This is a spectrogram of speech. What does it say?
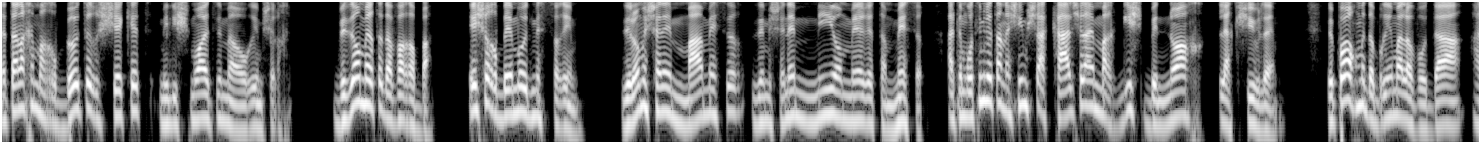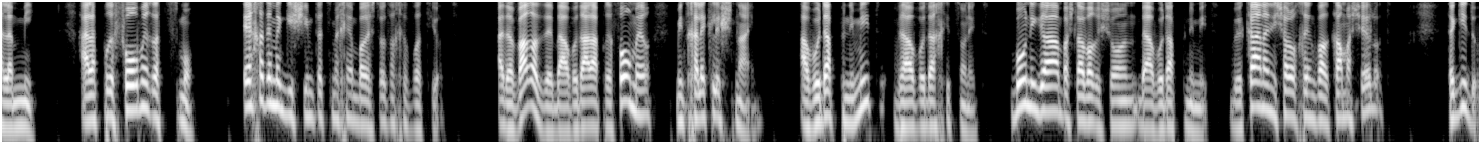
נתן לכם הרבה יותר שקט מלשמוע את זה מההורים שלכם. וזה אומר את הדבר הבא, יש הרבה מאוד מסרים. זה לא משנה מה המסר, זה משנה מי אומר את המסר. אתם רוצים להיות אנשים שהקהל שלהם מרגיש בנוח להקשיב להם. ופה אנחנו מדברים על עבודה על המי. על הפרפורמר עצמו. איך אתם מגישים את עצמכם ברשתות החברתיות? הדבר הזה, בעבודה על הפרפורמר, מתחלק לשניים, עבודה פנימית ועבודה חיצונית. בואו ניגע בשלב הראשון בעבודה פנימית, וכאן אני אשאל אתכם כבר כמה שאלות. תגידו,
